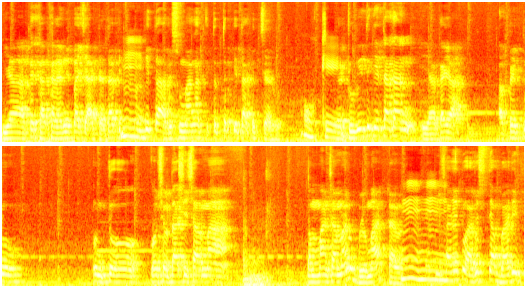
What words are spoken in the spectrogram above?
Ya kegagalan itu pasti ada, tapi Hmm. tetap kita harus semangat, tetap kita kejar. Oke. Ya, dulu itu kita kan ya kayak apa itu untuk konsultasi sama teman sama lu belum ada. Jadi saya tuh harus setiap hari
